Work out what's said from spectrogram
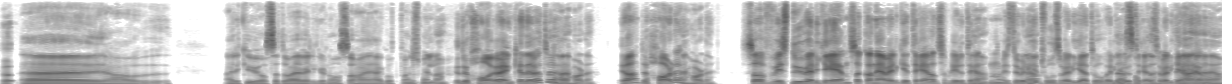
Uh, ja, er det ikke uansett hva jeg velger nå, så har jeg gått på en smell, da. Ja, du har jo egentlig det, vet du. Jeg har det. Ja, du har det. Jeg har det. Så hvis du velger én, så kan jeg velge tre, og så blir det 13. Hvis du velger Ja. to, så velger jeg to. Velger er du tre, så velger jeg én. ja,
